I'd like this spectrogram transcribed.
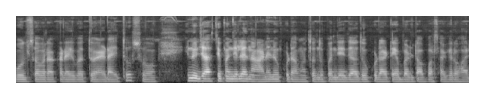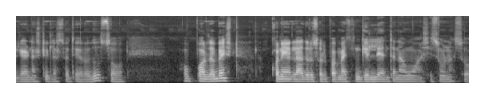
ಬುಲ್ಸ್ ಅವರ ಕಡೆ ಇವತ್ತು ಆ್ಯಡ್ ಆಯಿತು. ಸೊ ಇನ್ನು ಜಾಸ್ತಿ ಬಂದಿಲ್ಲ ನಾಳೆನೂ ಕೂಡ ಮತ್ತೊಂದು ಪಂದ್ಯ ಇದೆ. ಅದು ಕೂಡ ಟೇಬಲ್ ಟಾಪರ್ಸ್ ಆಗಿರೋ ಹರಿಯಾಣ ಸ್ಟೀಲರ್ಸ್ ಜೊತೆ ಇರೋದು. ಸೊ ಫಾರ್ ದ ಬೆಸ್ಟ್ ಕೊನೆಯಲ್ಲಾದರೂ ಸ್ವಲ್ಪ ಮ್ಯಾಚ್ ಗೆಲ್ಲಿ ಅಂತ ನಾವು ಆಶಿಸೋಣ. ಸೊ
